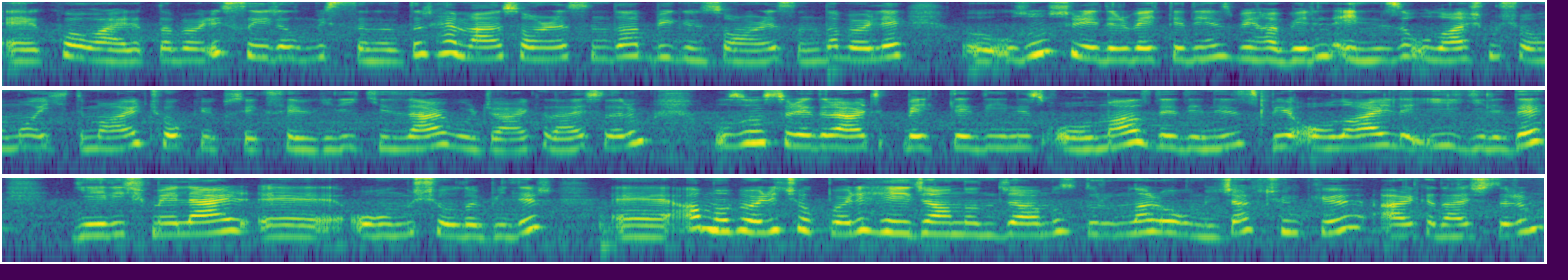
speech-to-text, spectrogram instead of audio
e, kolaylıkla böyle sıyrılmışsınızdır. Hemen sonrasında bir gün sonrasında böyle e, uzun süredir beklediğiniz bir haberin elinize ulaşmış olma ihtimali çok yüksek sevgili ikizler burcu arkadaşlarım. Uzun süredir artık beklediğiniz olmaz dediğiniz bir olayla ilgili de gelişmeler e, olmuş olabilir. E, ama böyle çok böyle heyecanlanacağımız durumlar olmayacak. Çünkü arkadaşlarım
